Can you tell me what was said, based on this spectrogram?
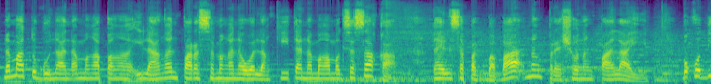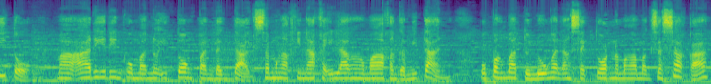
na matugunan ang mga pangangailangan para sa mga nawalang kita ng mga magsasaka dahil sa pagbaba ng presyo ng palay. Bukod dito, maaari rin umano itong pandagdag sa mga kinakailangang mga kagamitan upang matulungan ang sektor ng mga magsasaka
